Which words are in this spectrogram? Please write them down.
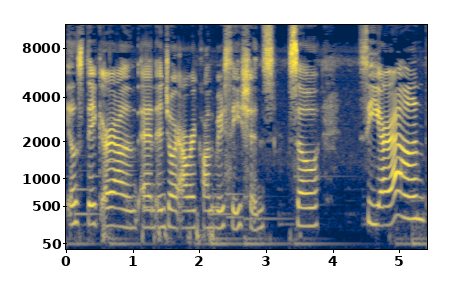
you'll stick around and enjoy our conversations. So, see you around!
